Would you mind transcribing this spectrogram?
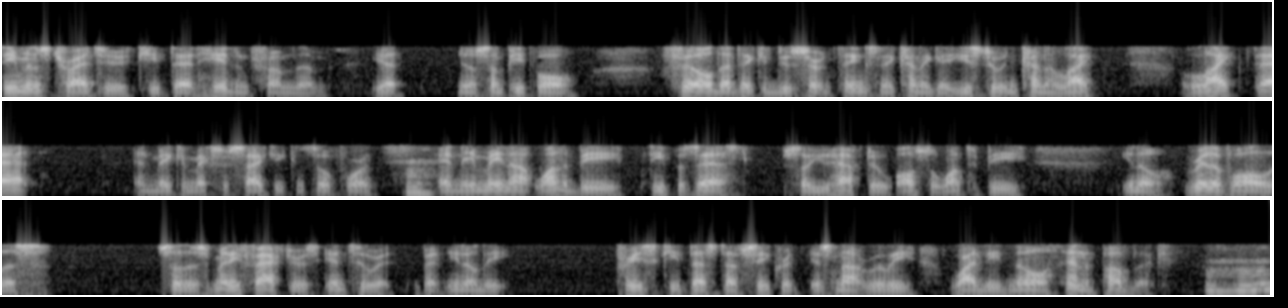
demons try to keep that hidden from them. Yet, you know, some people feel that they can do certain things and they kind of get used to it and kind of like like that and make them extra psychic and so forth. Hmm. And they may not want to be depossessed. So you have to also want to be you know, rid of all of this. So there's many factors into it, but you know, the priests keep that stuff secret. It's not really widely known in the public. Mm-hmm.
